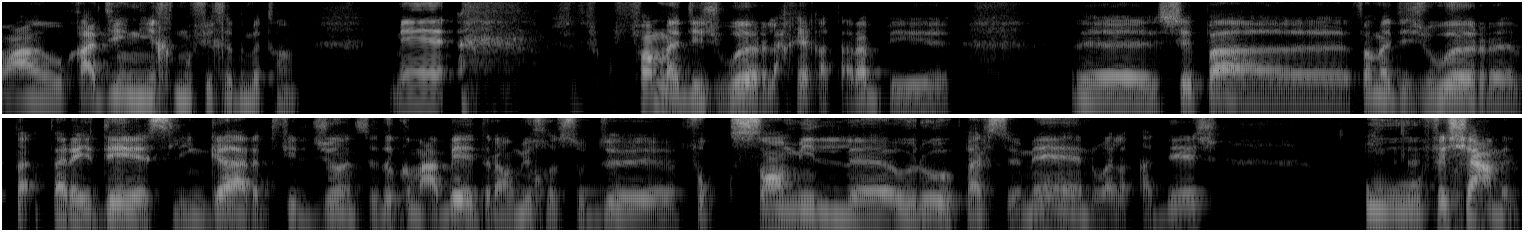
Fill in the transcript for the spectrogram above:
وقاعدين يخدموا في خدمتهم mais فما des joueurs الحقيقة ربي sais pas فما des joueurs باريديس لينغارد فيل جونز هذوكم عباد راهم يخلصوا فوق 100 اورو par semaine ولا قداش وفيش يعمل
